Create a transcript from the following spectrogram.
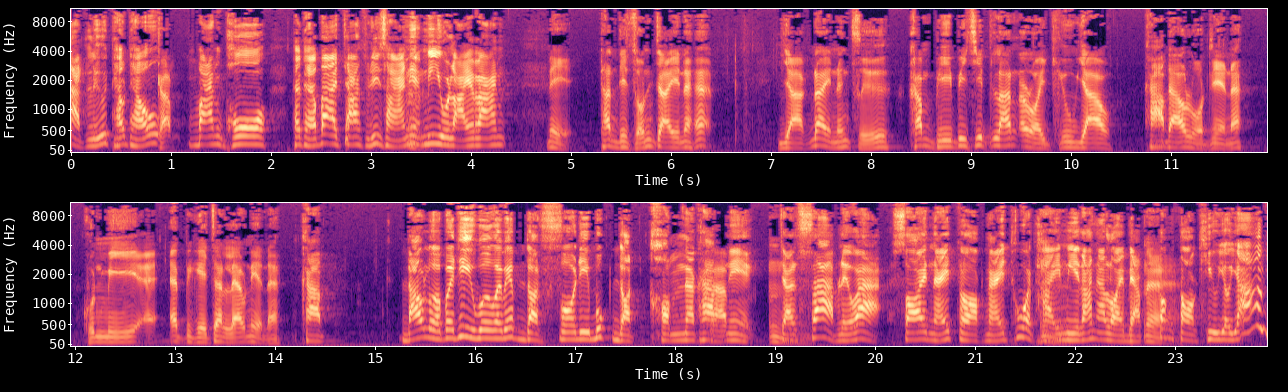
าช หรือแถวแถวๆครับบางโพแถวแถวๆบ้านอาจารย์สุทธิสารเนี่ยมีอยู่หลายร้านนี่ท่านที่สนใจนะฮะอยากได้หนังสือคัมภีร์พิชิตร้านอร่อยคิวยาวครับดาวน์โหลดเนี่ยนะ คุณมีแอปพลิเคชันแล้วเนี่ยนะครับ ดาวน์โหลดไปที่ www.4dbook.com นะครับครับนี่อืมจะทราบเลยว่า ซอยไหนตรอกไหนทั่วไทยมีร้านอร่อยแบบ เออ ต้องต่อคิวยาวๆ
